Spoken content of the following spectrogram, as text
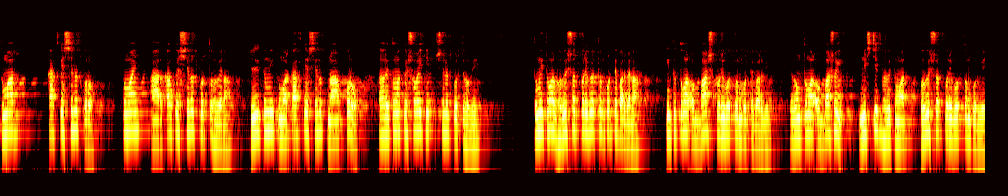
তোমার কাজকে সেলুট করো, তোমায় আর কাউকে সেলুট করতে হবে না। যদি তুমি তোমার কাজকে সেলুট না করো, তাহলে তোমাকে সবাইকে সেলুট করতে হবে। তুমি তোমার ভবিষ্যৎ পরিবর্তন করতে পারবে না, কিন্তু তোমার অভ্যাস পরিবর্তন করতে পারবে এবং তোমার অভ্যাসই নিশ্চিতভাবে তোমার ভবিষ্যৎ পরিবর্তন করবে।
